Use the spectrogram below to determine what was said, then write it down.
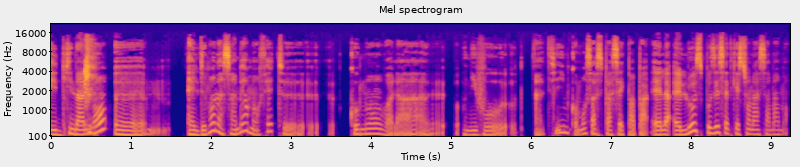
et finalement euh, elle demande à sa mère, mais en fait, euh, comment, voilà, euh, au niveau intime, comment ça se passe avec papa? Elle, elle ose poser cette question-là à sa maman.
